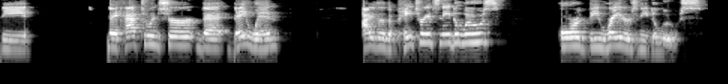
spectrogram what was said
the they have to ensure that they win either the Patriots need to lose or the Raiders need to lose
